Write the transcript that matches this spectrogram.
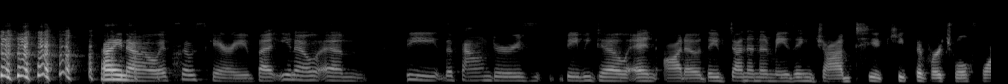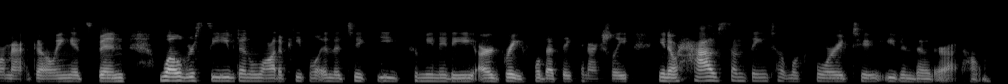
I know it's so scary, but you know, um, the the founders baby doe and otto they've done an amazing job to keep the virtual format going. It's been well received and a lot of people in the tiki community are grateful that they can actually you know have something to look forward to even though they're at home.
